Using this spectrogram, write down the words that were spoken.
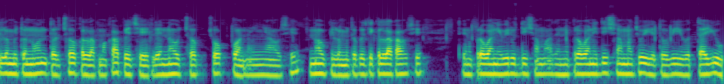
કિલોમીટરનું અંતર છ કલાકમાં કાપે છે, એટલે નવ છક ચોપન અહીંયા આવશે. નવ કિલોમીટર પ્રતિ કલાક આવશે. તેનું પ્રવાહની વિરુદ્ધ દિશામાં અને પ્રવાહની દિશામાં જોઈએ તો વી વત્તા યુ.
